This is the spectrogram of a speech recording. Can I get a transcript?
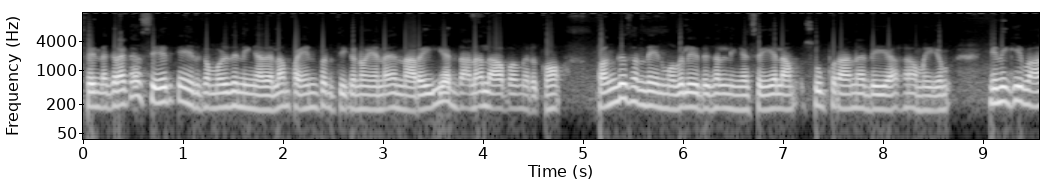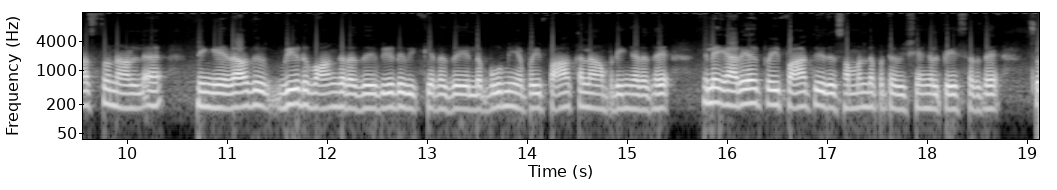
ஸோ இந்த கிரக சேர்க்கை இருக்கும் பொழுது நீங்கள் அதெல்லாம் பயன்படுத்திக்கணும். ஏன்னா நிறைய தன லாபம் இருக்கும். பங்கு சந்தையின் முதலீடுகள் நீங்கள் செய்யலாம். சூப்பரான டேயாக அமையும். இன்னைக்கு வாஸ்து நாளில் நீங்கள் ஏதாவது வீடு வாங்குறது வீடு விற்கிறது இல்லை பூமியை போய் பார்க்கலாம் அப்படிங்கிறது இல்லை யாரையாவது போய் பார்த்து இது சம்மந்தப்பட்ட விஷயங்கள் பேசுறது. ஸோ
